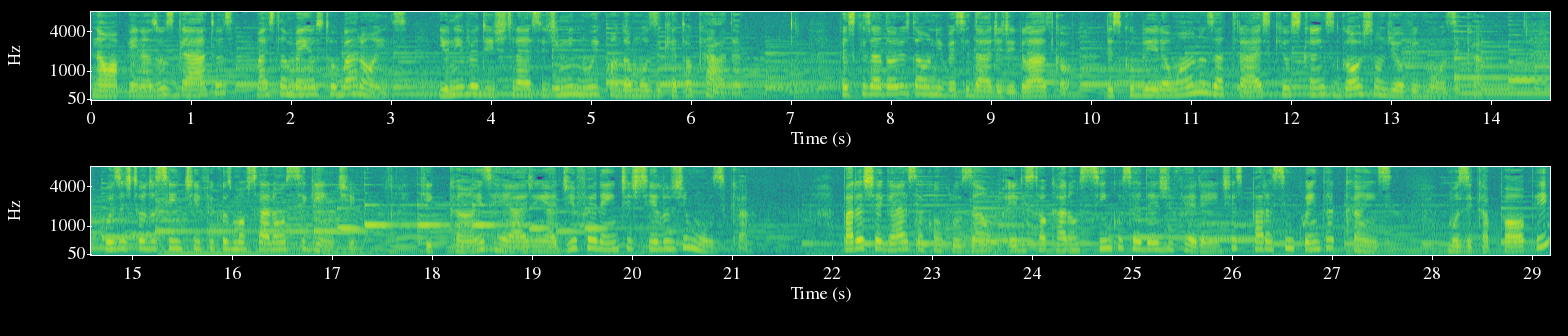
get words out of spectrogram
não apenas os gatos, mas também os tubarões, e o nível de estresse diminui quando a música é tocada. Pesquisadores da Universidade de Glasgow descobriram anos atrás que os cães gostam de ouvir música. Os estudos científicos mostraram o seguinte: que cães reagem a diferentes estilos de música. Para chegar a essa conclusão, eles tocaram cinco CDs diferentes para 50 cães: música pop,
